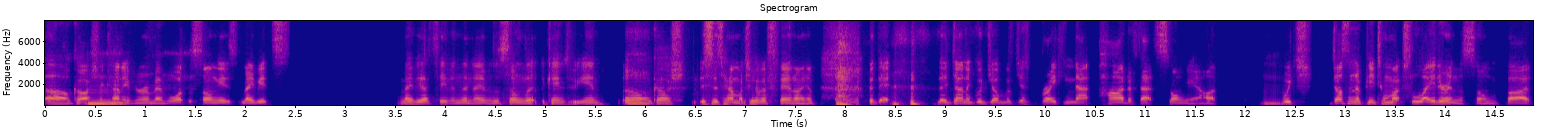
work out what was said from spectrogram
Oh gosh mm. i can't hmm. even remember what the song is. Maybe it's maybe that's even the name of the song let the games begin. Oh gosh this is how much of a fan i am. But they've done a good job of just breaking that part of that song out mm. which doesn't appear till much later in the song but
